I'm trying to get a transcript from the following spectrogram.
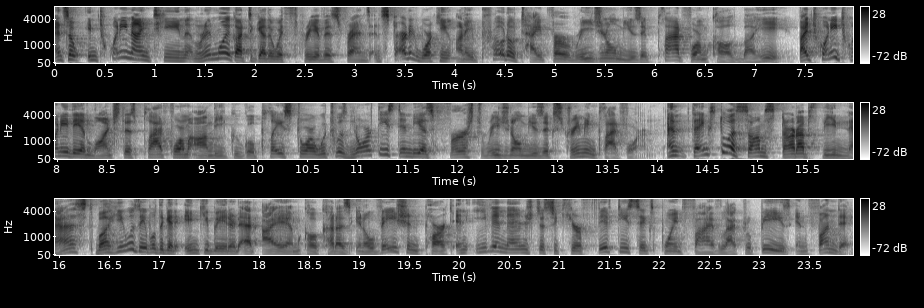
And so in 2019, Mrinmoy got together with three of his friends and started working on a prototype for a regional music platform called Baahi. By 2020, they had launched this platform on the Google Play Store, which was Northeast India's first regional music streaming platform. And thanks to Assam startups The Nest, Baahi was able to get incubated at IIM Kolkata's Innovation Park and even managed to secure 56.5 lakh rupees in funding.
